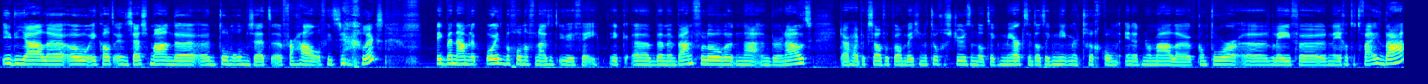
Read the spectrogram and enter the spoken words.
ideale, oh, ik had in zes maanden een ton omzet uh, verhaal of iets dergelijks. Ik ben namelijk ooit begonnen vanuit het UWV. Ik uh, ben mijn baan verloren na een burn-out. Daar heb ik zelf ook wel een beetje naartoe gestuurd. Omdat ik merkte dat ik niet meer terug kon in het normale kantoorleven, 9 tot 5 baan.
